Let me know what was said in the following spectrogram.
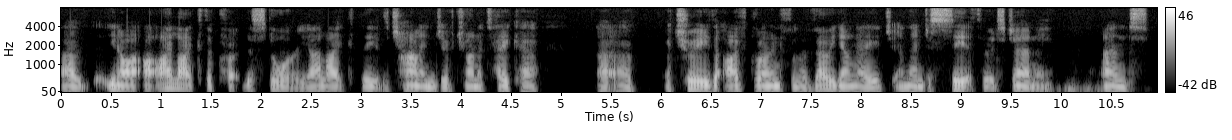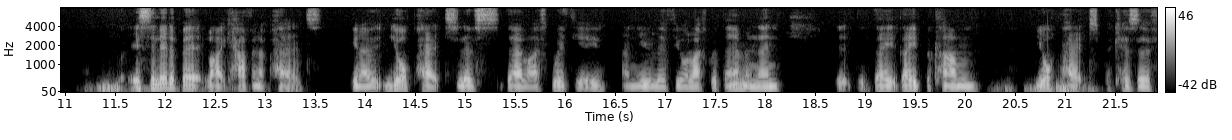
uh, you know, I, I, like the the story. I like the the challenge of trying to take a, a a tree that I've grown from a very young age and then just see it through its journey. And it's a little bit like having a pet. you know, your pet lives their life with you and you live your life with them. And then they, they become your pet because of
